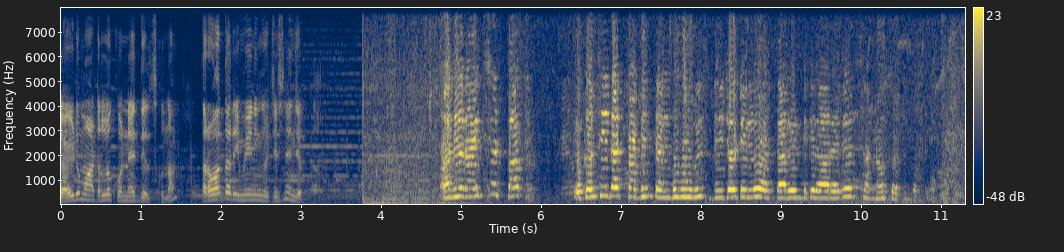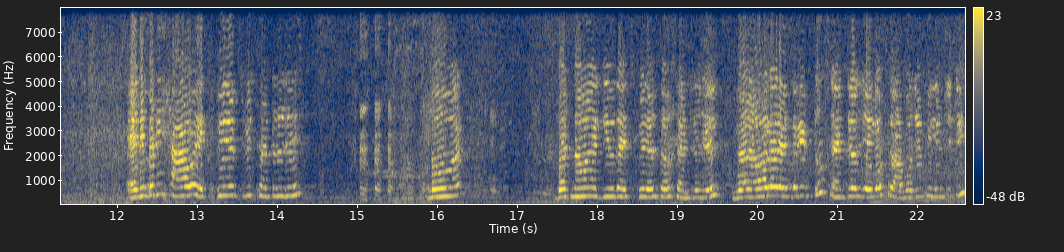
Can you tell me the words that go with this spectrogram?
గైడ్ మాటల్లో కొన్ని అయితే తెలుసుకుందాం తర్వాత రిమైనింగ్ వచ్చేసి నేను చెప్తాను pub, you can see that pub in Telugu movies, DJ Tillu, Attarintiki Daredi and Son of Satimurti. Anybody have experience with Central Jail? no one? But now I give the experience of Central Jail. Where all are entering to Central Jail of Ramoji Film City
